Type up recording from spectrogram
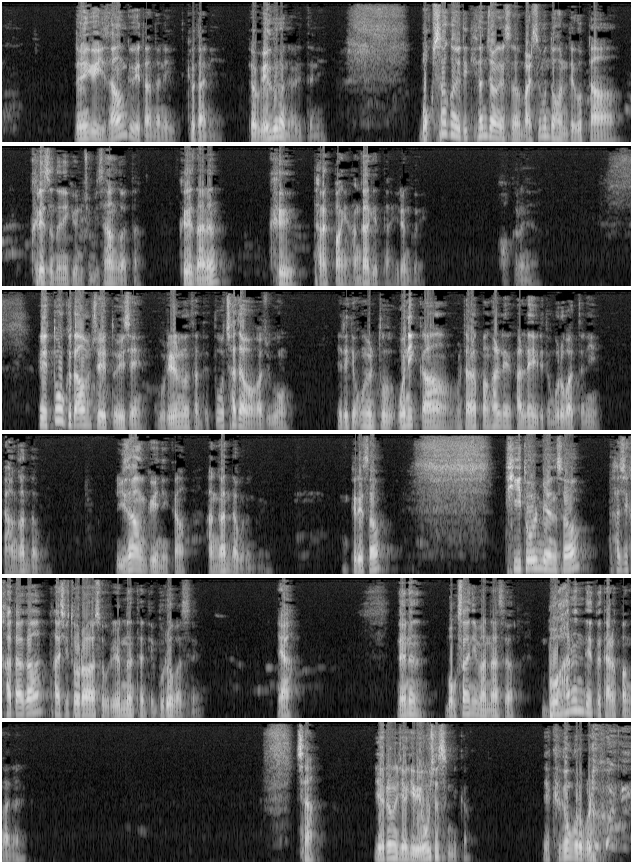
너네 교회 이상한 교회다, 너네 교단이. 왜 그러냐, 그랬더니. 목사가 이렇게 현장에서 말씀 운동하는 데가 없다. 그래서 너네 교회는 좀 이상한 것 같다. 그래서 나는 그 다락방에 안 가겠다. 이런 거예요. 어, 그러냐. 또 그 다음 주에 또 이제 우리 랩런트한테 또 찾아와가지고 이렇게 오늘 또 오니까 오늘 다락방 할래 갈래 이렇게 물어봤더니 안 간다고 이상한 교회니까 안 간다고 그런 거예요. 그래서 티 돌면서 다시 가다가 다시 돌아와서 우리 랩런트한테 물어봤어요. 야, 너는 목사님 만나서 뭐 하는데 그 다락방 가냐? 자, 여러분 여기 왜 오셨습니까? 네, 그거 물어보려고.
